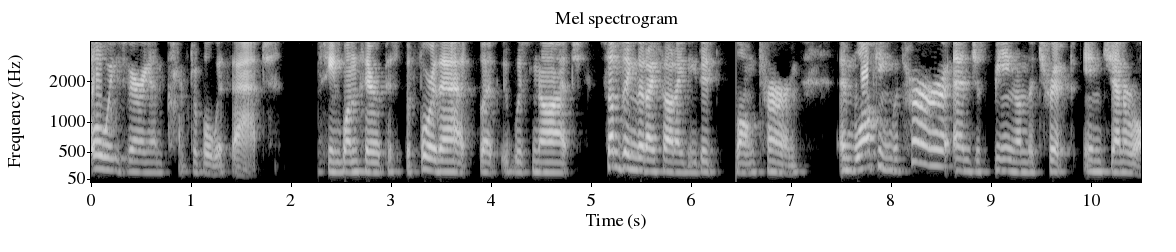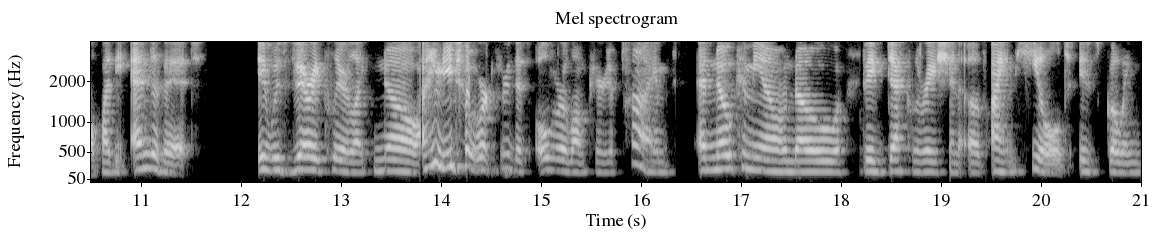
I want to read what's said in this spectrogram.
always very uncomfortable with that. I'd seen one therapist before that, but it was not something that I thought I needed long term. And walking with her and just being on the trip in general, by the end of it, it was very clear like, no, I need to work through this over a long period of time and no Camino, no big declaration of I am healed is going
